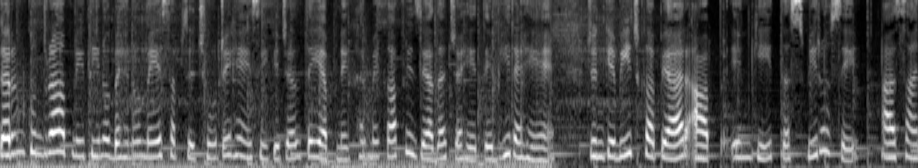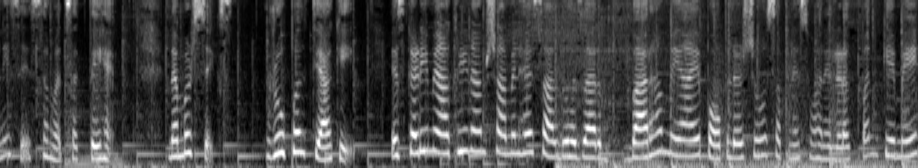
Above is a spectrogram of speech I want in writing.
करण कुंद्रा अपनी तीनों बहनों में सबसे छोटे हैं, इसी के चलते अपने घर में काफ़ी ज़्यादा चहेते भी रहे हैं, जिनके बीच का प्यार आप इनकी तस्वीरों से आसानी से समझ सकते हैं। Number six Rupal Tyagi. इस कड़ी में आखिरी नाम शामिल है। साल 2012 में आए पॉपुलर शो सपने सुहाने लड़कपन के में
